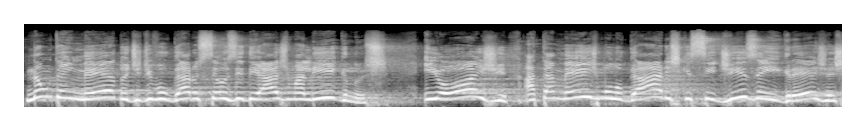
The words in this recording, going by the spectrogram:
não tem medo de divulgar os seus ideais malignos. E hoje, até mesmo lugares que se dizem igrejas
